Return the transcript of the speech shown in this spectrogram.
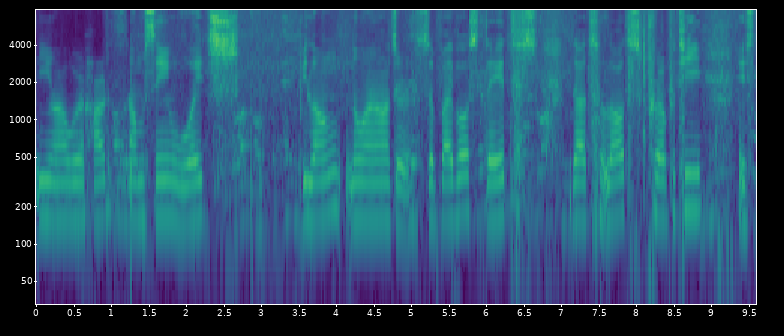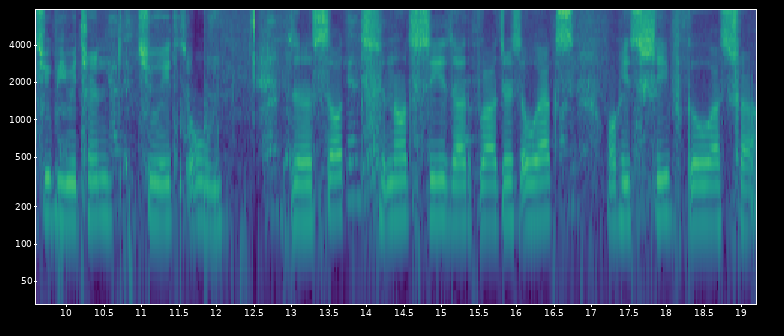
in our hearts something which belong no other. The Bible states that Lot's property is to be returned to its own. The thought not see that brother's ox or his sheep go astray,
